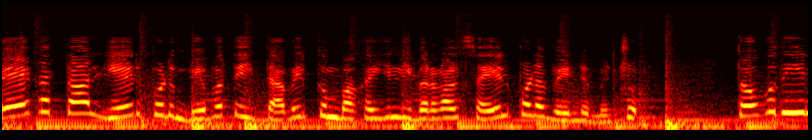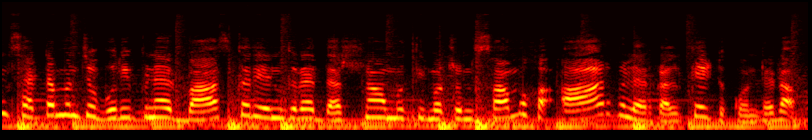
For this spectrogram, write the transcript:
வேகத்தால் ஏற்படும் விபத்தை தவிர்க்கும் வகையில் இவர்கள் செயல்பட வேண்டும் என்றும் தொகுதியின் சட்டமன்ற உறுப்பினர் பாஸ்கர் என்கிற தட்சிணாமூர்த்தி மற்றும் சமூக ஆர்வலர்கள் கேட்டுக்கொண்டனர்.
